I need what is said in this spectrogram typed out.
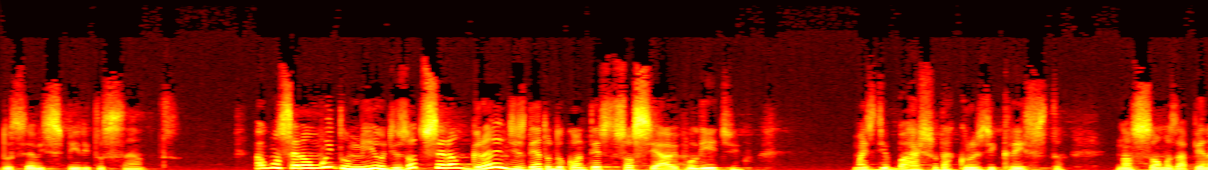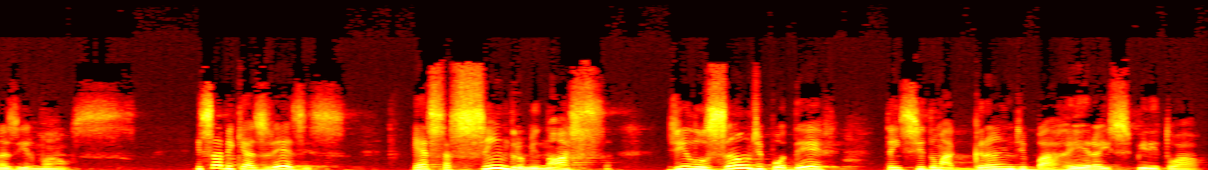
do seu Espírito Santo. Alguns serão muito humildes, outros serão grandes dentro do contexto social e político, mas debaixo da cruz de Cristo, nós somos apenas irmãos. E sabe que às vezes, essa síndrome nossa, de ilusão de poder, tem sido uma grande barreira espiritual,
